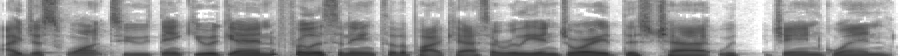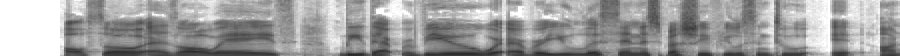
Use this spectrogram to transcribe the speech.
I just want to thank you again for listening to the podcast. I really enjoyed this chat with Jane Gwen. Also, as always, leave that review wherever you listen, especially if you listen to it on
